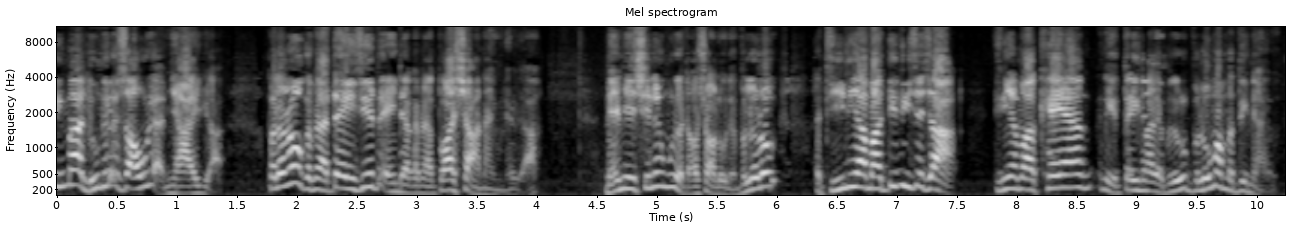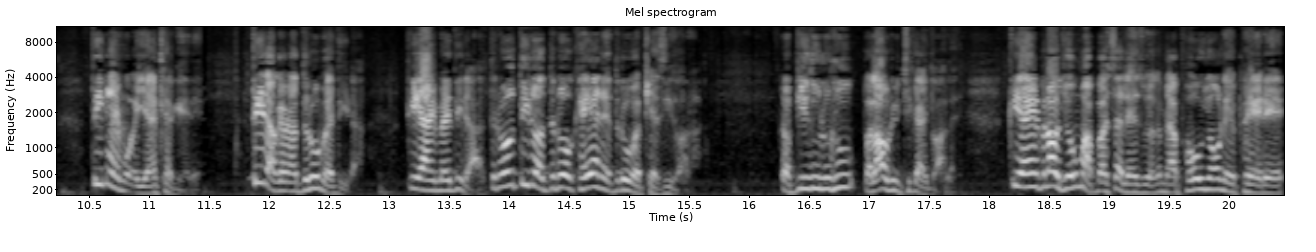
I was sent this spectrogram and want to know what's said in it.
ဒီမှာလူနေအစာအုပ်တွေအများကြီးဗျာ ဘယ်လိုလုပ်ခင်ဗျာတအိမ်စင်းတအိမ်တက်ခင်ဗျာသွားရှာနိုင်မလဲဗျာနေမြေရှင်းလင်းမှုတော့တောက်လျှောက်လုပ်တယ်ဘယ်လိုလုပ်ဒီနေရာမှာတိတိကျကျဒီနေရာမှာခဲယမ်းနေတိန်းထားတယ်ဘယ်လိုဘယ်လိုမှမသိနိုင်ဘူးသိနိုင်မှုအရန်ခက်ခဲ့တယ်သိတာခင်ဗျာသူတို့ပဲသိတာ KI ပဲသိတာသူတို့သိတော့သူတို့ခဲယမ်းနေသူတို့ပဲဖျက်ဆီးသွားတာအဲ့တော့ပြည်သူလူထုဘယ်လောက်ထိထိခိုက်သွားလဲ KI ဘယ်လောက်ရုံးမှာပတ်ဆက်လဲဆိုရင်ခင်ဗျာဖုံးချောင်းတွေဖယ်တယ်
